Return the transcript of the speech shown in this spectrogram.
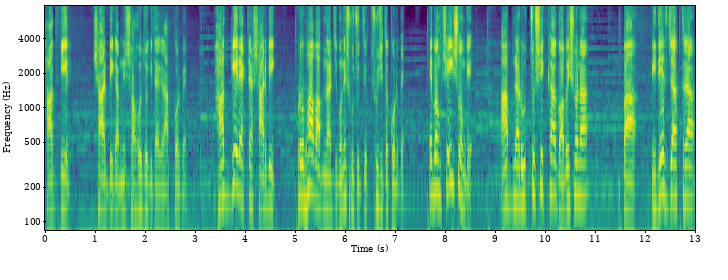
ভাগ্যের সার্বিক আপনি সহযোগিতা লাভ করবেন। ভাগ্যের একটা সার্বিক প্রভাব আপনার জীবনে সূচিত করবে। এবং সেই সঙ্গে আপনার উচ্চশিক্ষা, গবেষণা বা বিদেশ যাত্রা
